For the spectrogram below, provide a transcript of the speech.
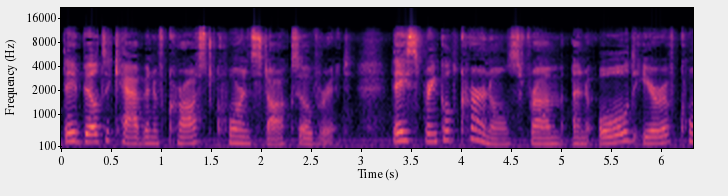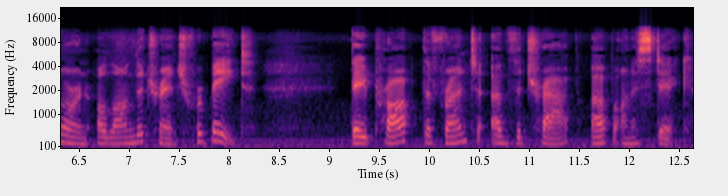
They built a cabin of crossed corn stalks over it. They sprinkled kernels from an old ear of corn along the trench for bait. They propped the front of the trap up on a stick.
